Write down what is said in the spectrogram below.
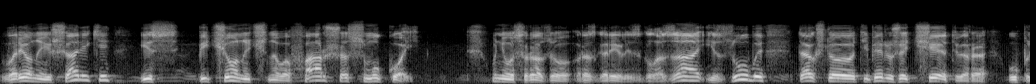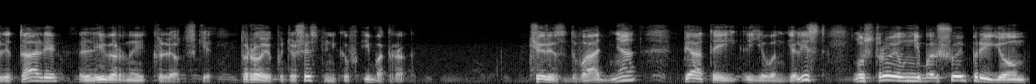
вареные шарики из печеночного фарша с мукой. У него сразу разгорелись глаза и зубы, так что теперь уже четверо уплетали ливерные клетки. Трое путешественников и батрак. Через два дня пятый евангелист устроил небольшой прием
